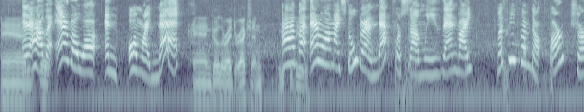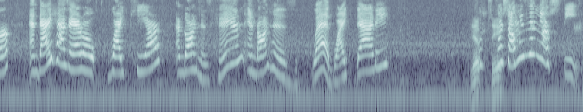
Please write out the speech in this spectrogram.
and And I have go, an arrow on, and on my neck. and go the right direction, we I have be. an arrow on my shoulder and neck for some reason. Right? Must be from the archer. And I has arrow right here, and on his hand, and on his leg. Right, Daddy? Yep. For- See, For some reason, you're Steve.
